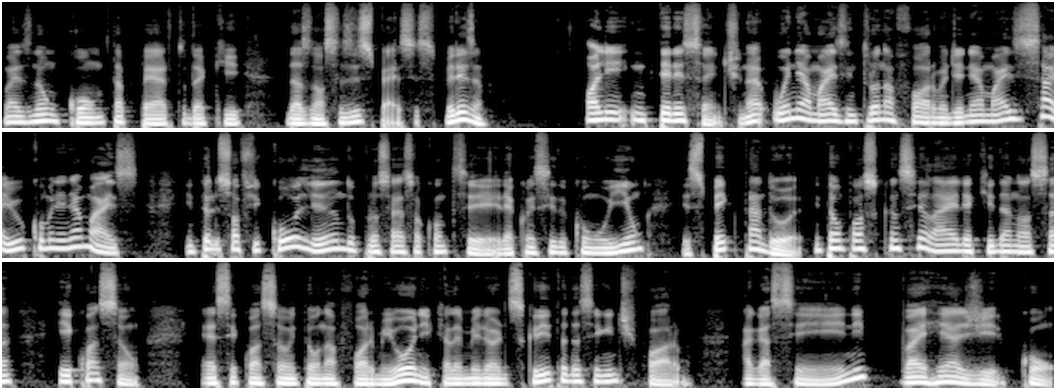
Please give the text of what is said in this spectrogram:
mas não conta perto daqui das nossas espécies, beleza? Olha, interessante, né? O Na+, entrou na forma de Na+, e saiu como Na+. Então ele só ficou olhando o processo acontecer. Ele é conhecido como íon espectador. Então eu posso cancelar ele aqui da nossa equação. Essa equação, então, na forma iônica, ela é melhor descrita da seguinte forma. HCN vai reagir com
